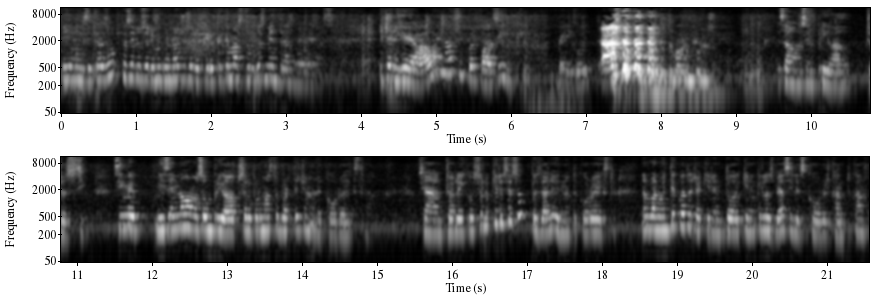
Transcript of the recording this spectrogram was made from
Y en ese caso, pues el usuario me dijo, no, yo solo quiero que te masturbes mientras me veas. Y yo le dije, ah, bueno, súper fácil. Very good. Ah. ¿Y cuánto te pagan por eso? Estábamos en privado. Yo si, si me dicen no, vamos a un privado solo por masturbarte, yo no le cobro extra. O sea, yo le digo, ¿solo quieres eso? Pues dale, no te cobro extra. Normalmente cuando ya quieren todo y quieren que los veas, y les cobro el canto campo.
